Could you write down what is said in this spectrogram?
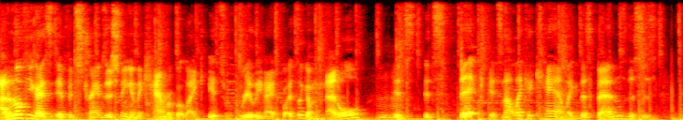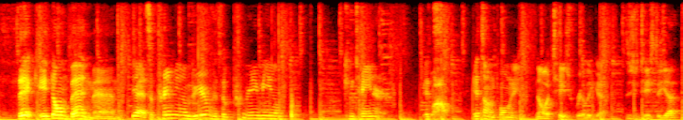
I don't know if you guys if it's transitioning in the camera, but like it's really nice. It's like a metal. Mm-hmm. It's it's thick. It's not like a can. Like this bends. This is thick. It don't bend, man. Yeah, it's a premium beer with a premium container. It's Wow. it's on point. No, it tastes really good. Did you taste it yet?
